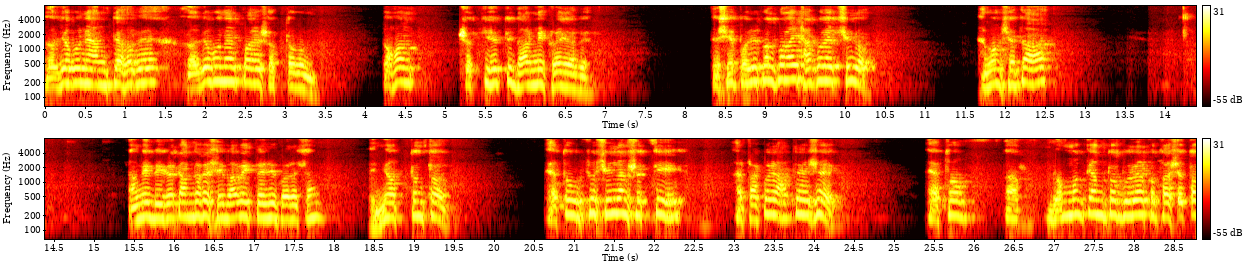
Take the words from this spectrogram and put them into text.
রজগুণে আনতে হবে। রজগুণের পরে সত্যগুণ। তখন সত্যি সত্যি ধার্মিক হয়ে যাবে। সে পরিকল্পনাই ঠাকুরের ছিল। এবং সেটা আমি বিবেকানন্দকে সেভাবেই তৈরি করেছেন। তিনি অত্যন্ত, এত উঁচু ছিলেন সত্যি, আর ঠাকুরের হাতে এসে এত ব্রহ্মজ্ঞান তো দূরের কথা, সে তো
